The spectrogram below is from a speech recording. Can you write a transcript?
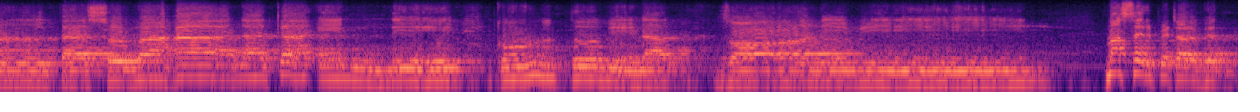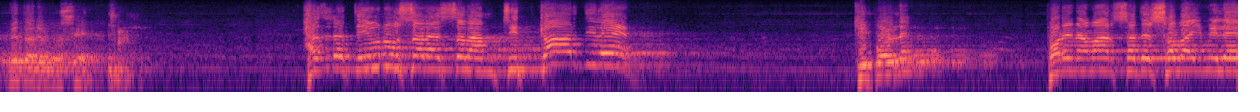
أنت سبحانك إني كنت من الظالمين মাসের পেটার ভেতরে বসে হজরত ইউনুস আলাইসালাম চিৎকার দিলেন কি পড়লেন পড়েন আমার সাথে সবাই মিলে।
